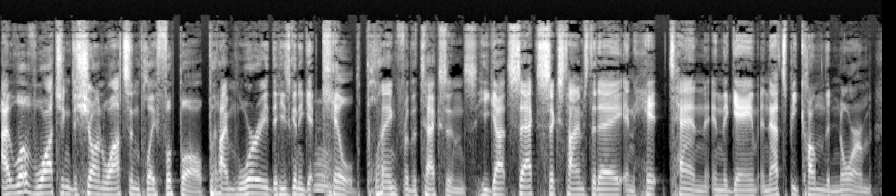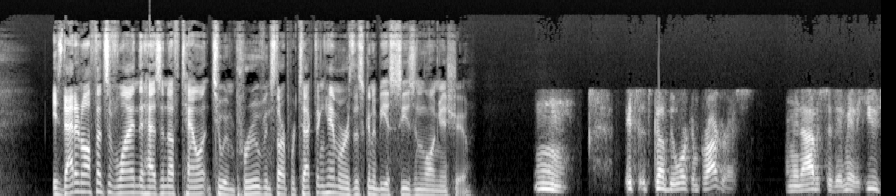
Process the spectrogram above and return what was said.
I love watching Deshaun Watson play football, but I'm worried that he's going to get mm. killed playing for the Texans. He got sacked six times today and hit 10 in the game, and that's become the norm. Is that an offensive line that has enough talent to improve and start protecting him, or is this going to be a season long issue? Mm. It's it's going to be a work in progress. I mean, obviously they made a huge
